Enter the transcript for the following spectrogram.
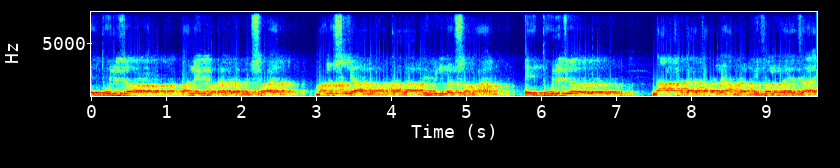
এই ধৈর্য অনেক বড় একটা বিষয়। মানুষকে আল্লাহ তালা বিভিন্ন সময় এই ধৈর্য না থাকার কারণে আমরা বিফল হয়ে যাই।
